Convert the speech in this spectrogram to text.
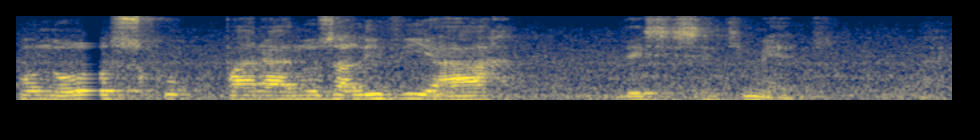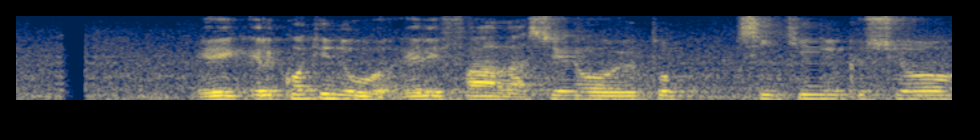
conosco para nos aliviar desse sentimento. Né? Ele, ele continua, ele fala, Senhor, eu estou sentindo que o Senhor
